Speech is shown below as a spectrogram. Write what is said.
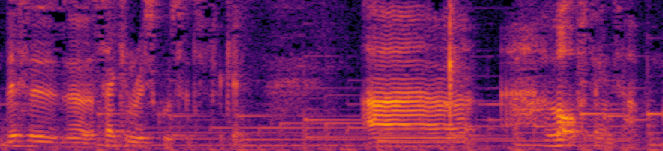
this is a secondary school certificate. Uh, a lot of things happened.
